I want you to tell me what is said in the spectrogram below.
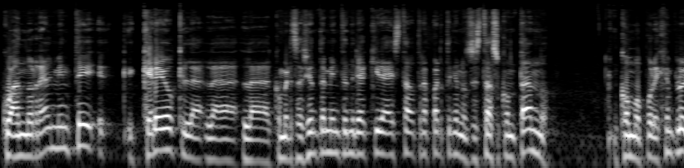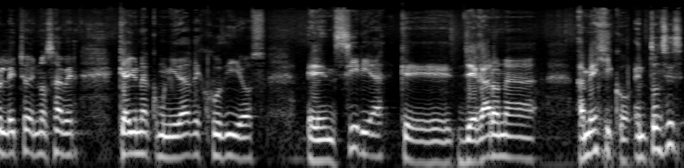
Cuando realmente creo que la, la, conversación también tendría que ir a esta otra parte que nos estás contando como por ejemplo el hecho de no saber que hay una comunidad de judíos en Siria que llegaron a, México. Entonces,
